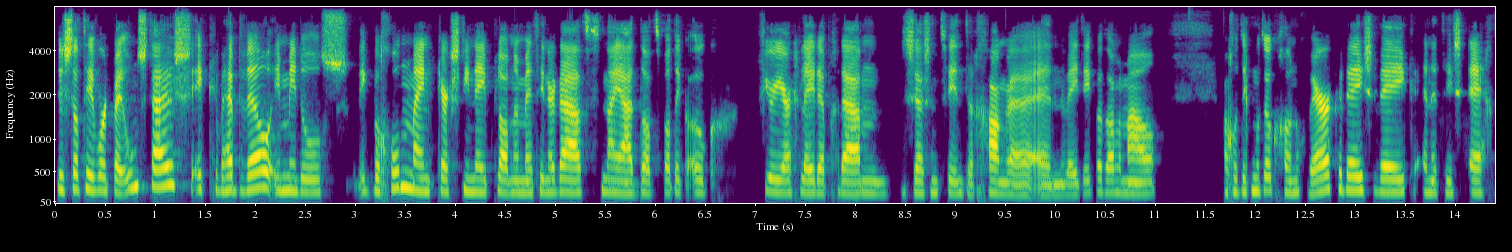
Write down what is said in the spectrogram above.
Dus dat wordt bij ons thuis. Ik heb wel inmiddels, ik begon mijn kerstdinerplannen met inderdaad, nou ja, dat wat ik ook vier jaar geleden heb gedaan. 26 gangen en weet ik wat allemaal. Maar goed, ik moet ook gewoon nog werken deze week. En het is echt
